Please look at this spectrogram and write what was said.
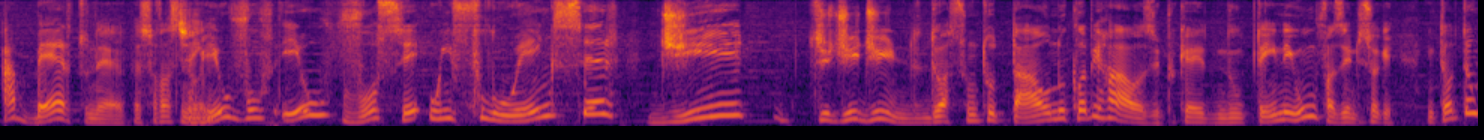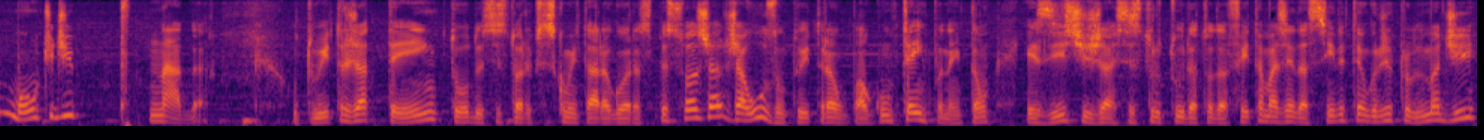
aberto, né? O pessoal fala assim, eu vou, eu vou ser o influencer de, de, de, do assunto tal no Clubhouse, porque não tem nenhum fazendo isso aqui. Então tem um monte de nada. O Twitter já tem toda essa história que vocês comentaram agora. As pessoas já, já usam o Twitter há algum tempo, né? Então existe já essa estrutura toda feita, mas ainda assim ele tem um grande problema de.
